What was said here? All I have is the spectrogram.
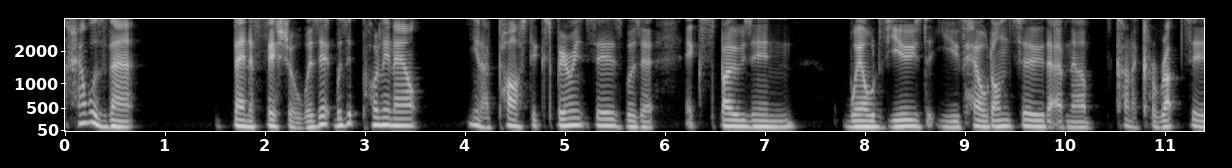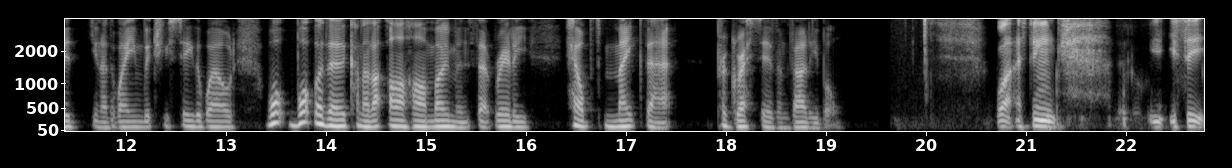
how was that beneficial? Was it was it pulling out you know past experiences? Was it exposing world views that you've held onto that have now kind of corrupted you know the way in which you see the world? What what were the kind of like aha moments that really helped make that progressive and valuable? Well, I think you, you see,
